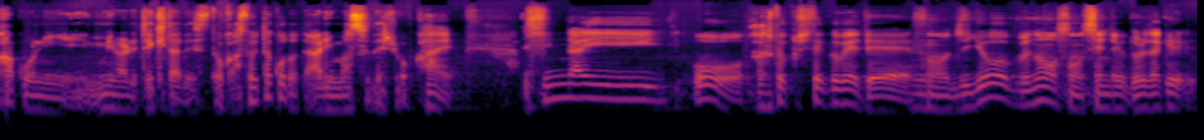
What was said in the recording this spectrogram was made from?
過去に見られてきたですとかそういったことってありますでしょうか？はい。信頼を獲得していく上で、その事業部のその戦略どれだけ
